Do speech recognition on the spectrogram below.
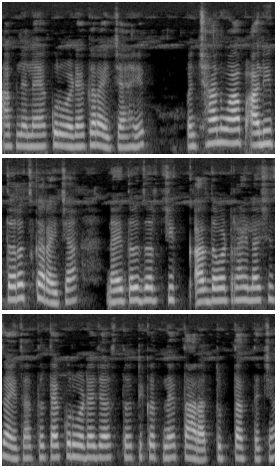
आपल्याला या कुरवड्या करायच्या आहेत. पण छान वाफ आली तरच करायच्या. नाहीतर जर चिक अर्धवट राहिला शिजायचा तर त्या कुरवड्या जास्त टिकत नाहीत तारात तुटतात त्याच्या.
